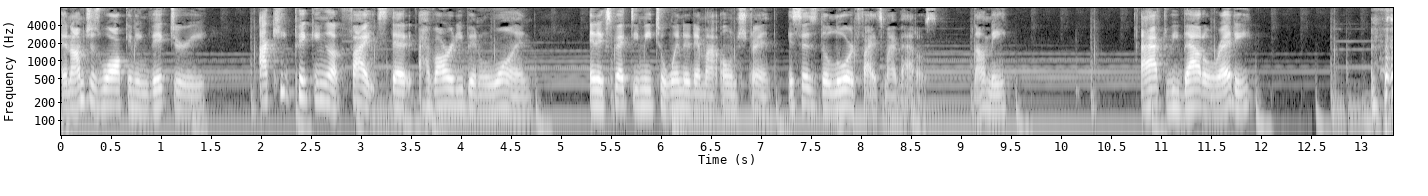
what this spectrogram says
and I'm just walking in victory, I keep picking up fights that have already been won and expecting me to win it in my own strength. It says the Lord fights my battles, not me. I have to be battle ready.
